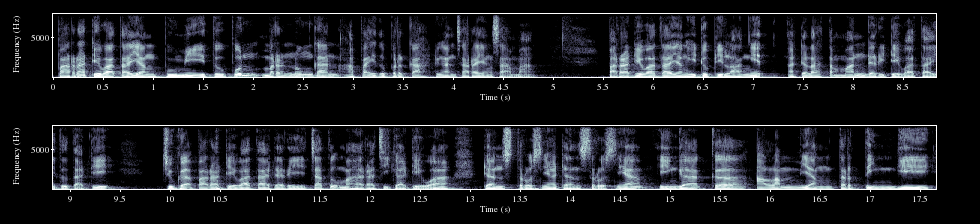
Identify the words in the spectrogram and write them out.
para dewata yang bumi itu pun merenungkan apa itu berkah dengan cara yang sama. Para dewata yang hidup di langit adalah teman dari dewata itu tadi juga para dewata dari Catuk Maharajika Dewa dan seterusnya dan seterusnya hingga ke alam yang tertinggi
